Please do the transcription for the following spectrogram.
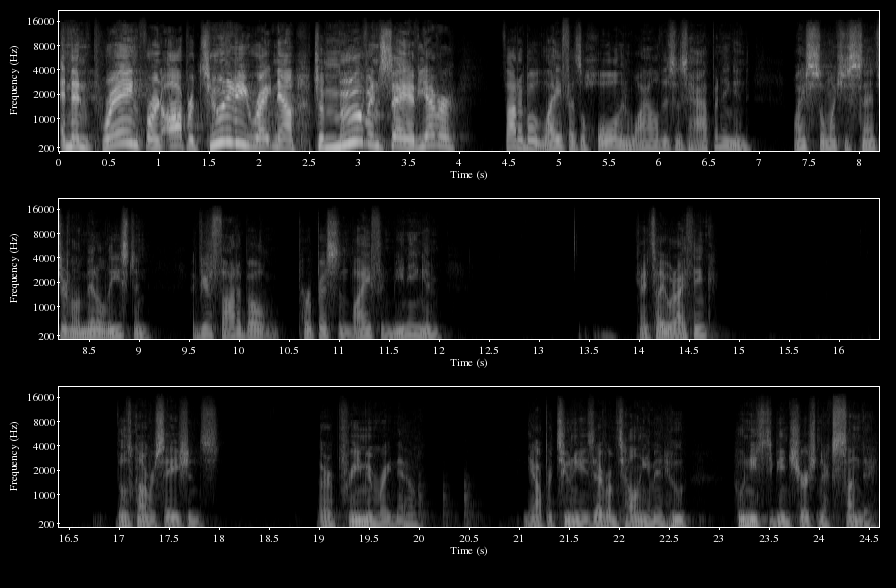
And then praying for an opportunity right now to move and say, have you ever thought about life as a whole and why all this is happening and why so much is centered on the Middle East? And have you ever thought about purpose and life and meaning and can I tell you what I think? Those conversations are at a premium right now. The opportunity is ever. I'm telling you, man, who, who needs to be in church next Sunday?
